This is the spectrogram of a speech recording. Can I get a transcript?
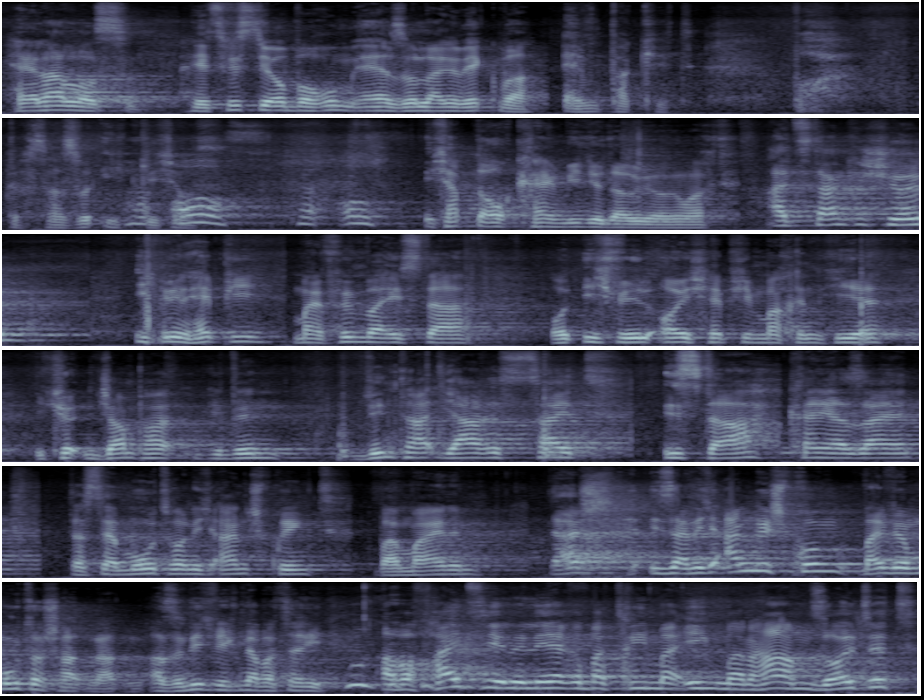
Herr Lalossen, jetzt wisst ihr auch, warum er so lange weg war. M-Paket. Boah, das sah so eklig Hör aus. auf. Hör auf. Ich habe da auch kein Video darüber gemacht. Als Dankeschön, ich bin happy, mein Fünfer ist da. Und ich will euch happy machen hier. Ihr könnt einen Jumper gewinnen. Winterjahreszeit ist da. Kann ja sein, dass der Motor nicht anspringt. Bei meinem da ist er nicht angesprungen, weil wir Motorschatten hatten. Also nicht wegen der Batterie. Aber falls ihr eine leere Batterie mal irgendwann haben solltet,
